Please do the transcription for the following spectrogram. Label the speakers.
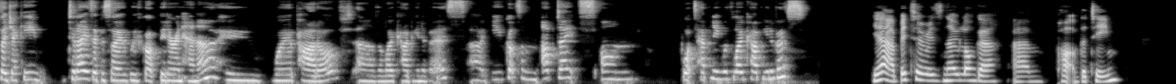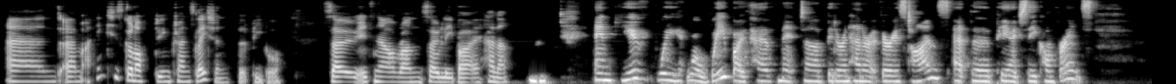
Speaker 1: So, Jackie, today's episode we've got Bitte and Hannah, who were part of uh, the Low Carb Universe. Uh, you've got some updates on what's happening with Low Carb Universe?
Speaker 2: Yeah, Bitte is no longer um, part of the team, and um, I think she's gone off doing translation for people. So it's now run solely by Hannah.
Speaker 1: Mm-hmm. And you've we well we both have met uh, Bitte and Hannah at various times at the PHC conference.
